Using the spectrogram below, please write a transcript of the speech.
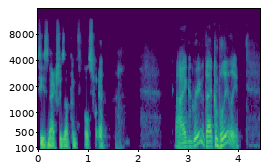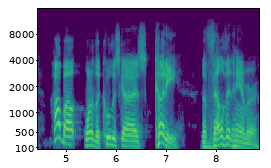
season actually is up in full swing. I agree with that completely. How about one of the coolest guys, Cuddy? the Velvet Hammer.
